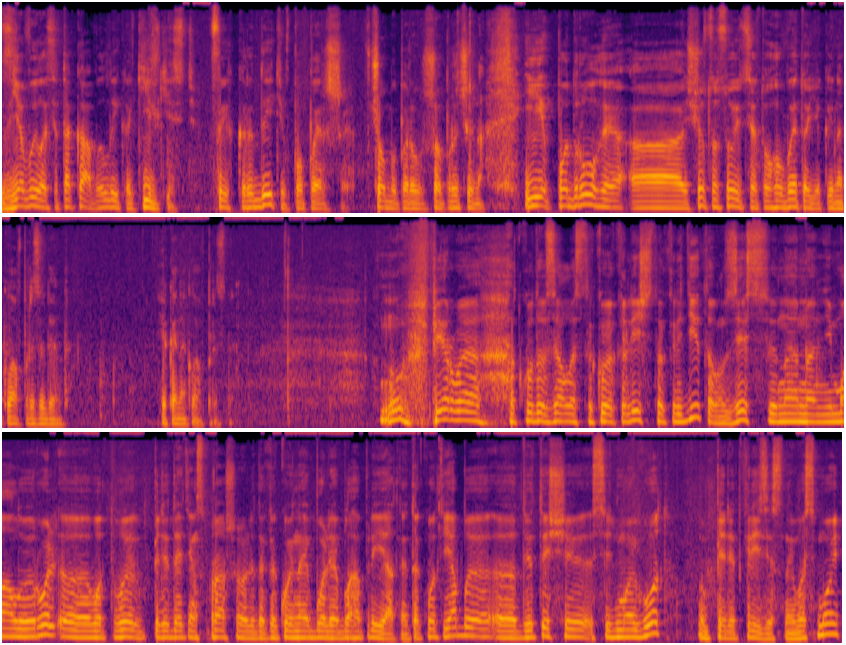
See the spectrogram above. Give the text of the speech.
з'явилася така велика кількість цих кредитів? По-перше, в чому пере- що причина? І по-друге, е, що стосується того вето, який наклав президент? Яке наклав президент? Ну, первое, откуда взялось такое количество кредитов, здесь, наверное, немалую роль. э, Вот вы перед этим спрашивали, да какой наиболее благоприятный. Так вот, я бы э, 2007 год, ну, перед кризисный восьмой,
